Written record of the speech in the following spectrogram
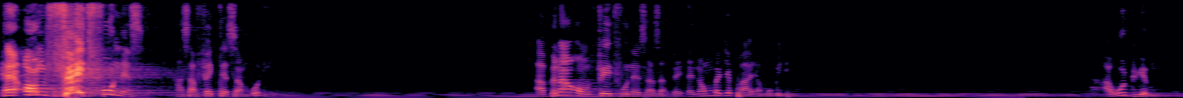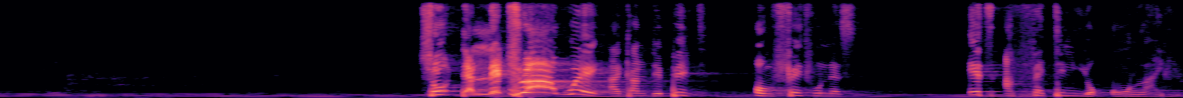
her unfaithfulness has affected somebody. Abna unfaithfulness has affected. And number paya mobidi. I would dream. So the literal way I can depict unfaithfulness, it's affecting your own life.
